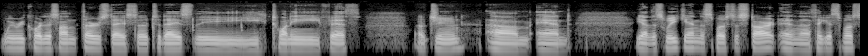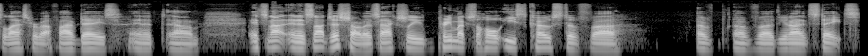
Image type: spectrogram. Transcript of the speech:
we record this on Thursday, so today's the twenty fifth of June, um, and yeah, this weekend is supposed to start, and I think it's supposed to last for about five days. And it um, it's not, and it's not just Charlotte; it's actually pretty much the whole east coast of uh, of of uh, the United States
